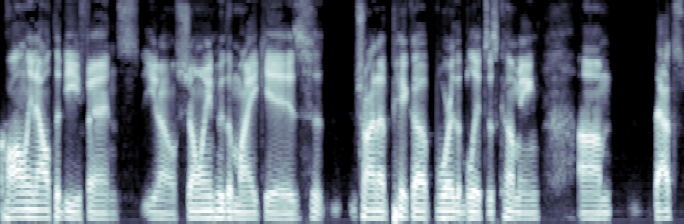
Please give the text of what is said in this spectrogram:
calling out the defense, you know, showing who the mic is, trying to pick up where the blitz is coming. Um, that's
